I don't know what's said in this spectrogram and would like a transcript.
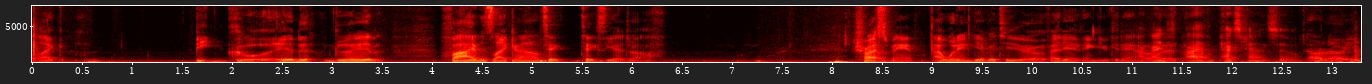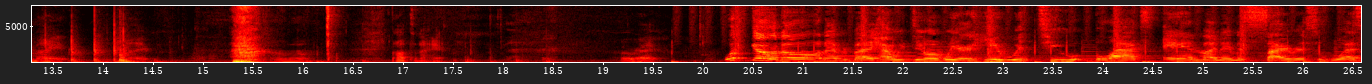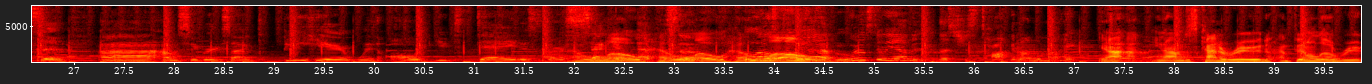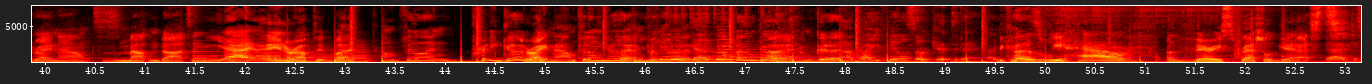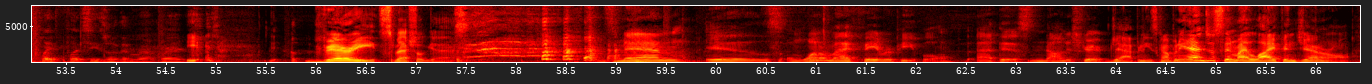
to like be good, good. Five is like, oh, take takes the edge off. Trust me, I wouldn't give it to you if I didn't think you could handle I, it. I have a PEX pen, so. I don't know. You might. You might. I don't know. Not tonight. All right. What's going on, everybody? How we doing? We are here with two blacks, and my name is Cyrus Wesson. Uh, I'm super excited to be here with all of you today. This is our Hello, second episode. hello, Who else do we hello. have? Who else do we have that's just talking on the mic? You know, I, you know, I'm just kind of rude. I'm feeling a little rude right now. This is Malcolm Dotson. Yeah, I, I interrupted, but I'm feeling pretty good right now. I'm feeling good. I'm You feeling feeling good. good, I'm feeling good. I'm good. Yeah, why are you feeling so good today? Right? Because we have a very special guest. yeah, I just played footsies with him real quick. Yeah, very special guest. this man is one of my favorite people at this nondescript Japanese company and just in my life in general.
